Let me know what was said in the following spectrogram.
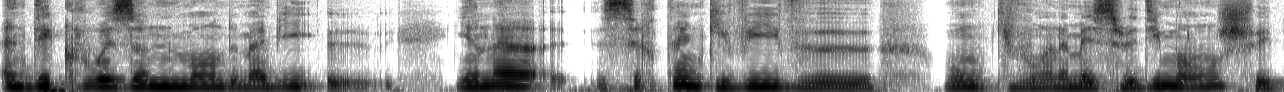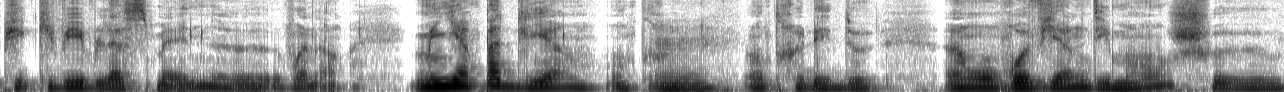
un décloisonnement de ma vie. Il y en a certains qui vivent, bon, qui vont à la messe le dimanche et puis qui vivent la semaine, voilà. Mais il n'y a pas de lien entre, mm. entre les deux. Hein, on revient le dimanche, euh,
